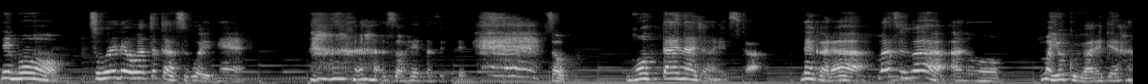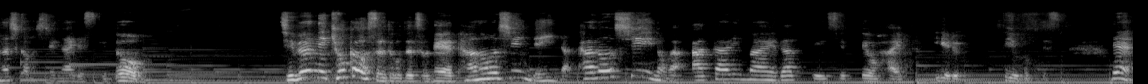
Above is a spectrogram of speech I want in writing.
でもそれで終わってたらすごいね。そう変な設定。そう。もったいないじゃないですか。だからまずはあの、まあ、よく言われてる話かもしれないですけど自分に許可をするってことですよね。楽しんでいいんだ。楽しいのが当たり前だっていう設定を入れるっていうことです。で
